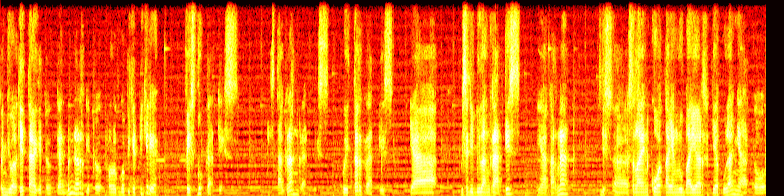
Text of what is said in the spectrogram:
penjual kita gitu. Dan bener gitu kalau gue pikir-pikir ya Facebook gratis Instagram gratis Twitter gratis. Ya bisa dibilang gratis ya karena uh, selain kuota yang lu bayar setiap bulannya atau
